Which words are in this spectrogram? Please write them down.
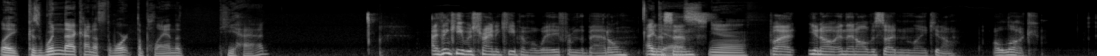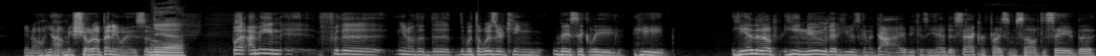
Like cuz wouldn't that kind of thwart the plan that he had? I think he was trying to keep him away from the battle I in guess. a sense Yeah. but you know and then all of a sudden like you know oh look you know Yami showed up anyway so Yeah. but I mean, eh, for the you know the the with the Wizard King, basically he he ended up he knew that he was gonna die because he had to sacrifice himself to save the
